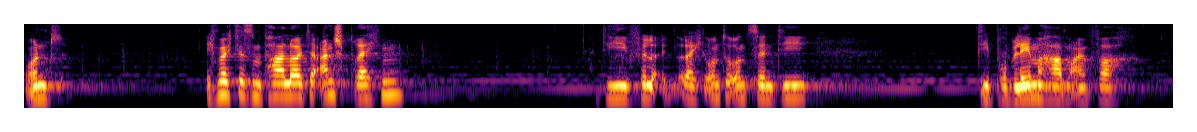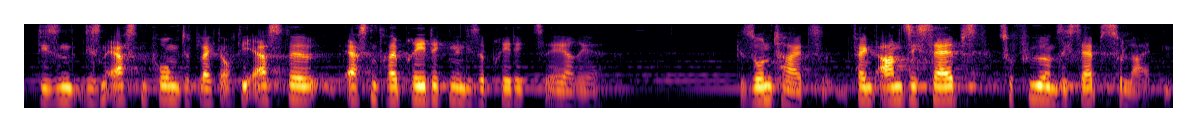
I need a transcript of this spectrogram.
Und ich möchte jetzt ein paar Leute ansprechen, die vielleicht unter uns sind, die, die Probleme haben, einfach diesen, diesen ersten Punkt, vielleicht auch die erste, ersten drei Predigten in dieser Predigtserie Gesundheit fängt an, sich selbst zu führen, sich selbst zu leiten.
